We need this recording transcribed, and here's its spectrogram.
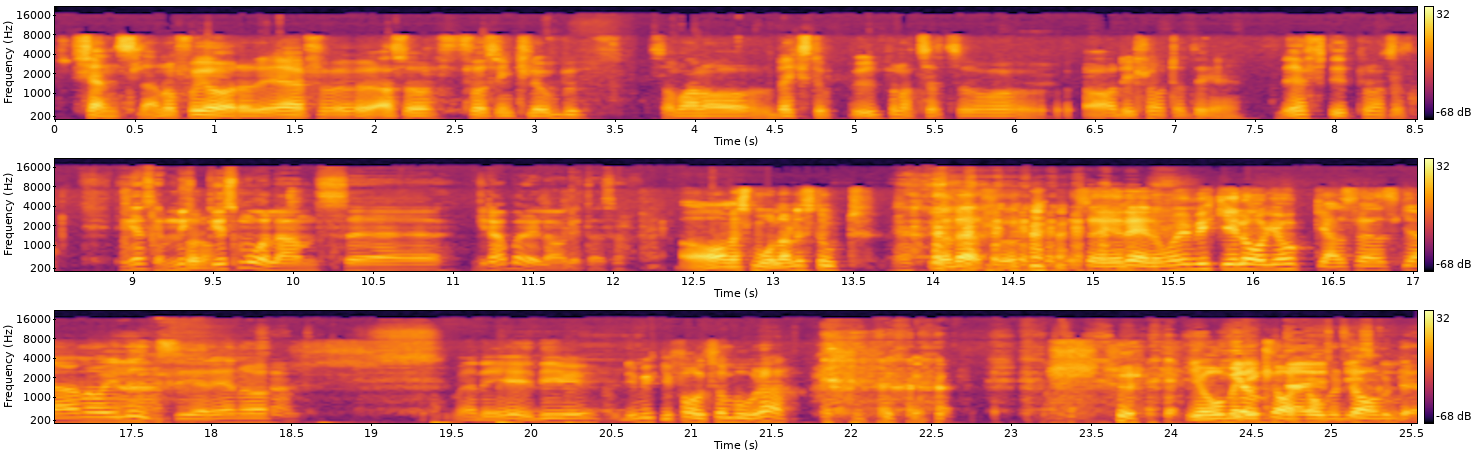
känslan att få göra det för, alltså för sin klubb som man har växt upp ur på något sätt så ja, det är klart att det, det är häftigt på något sätt. Det är ganska mycket Smålands eh, grabbar i laget alltså. Ja, men Småland är stort. Det var därför. Jag säger det. De har ju mycket i lag i Hockeyallsvenskan och i elitserien. Och... Men det är, det, är, det är mycket folk som bor här. jo, men det är klart. De, de, de,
